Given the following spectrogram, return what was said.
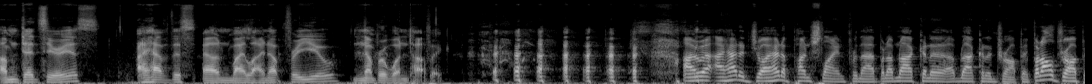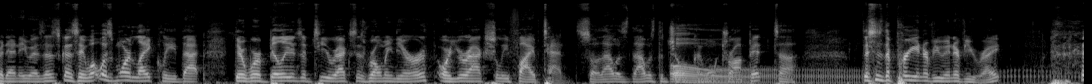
I'm dead serious. I have this on my lineup for you. Number one topic. I, I had a I had a punchline for that, but I'm not gonna I'm not gonna drop it. But I'll drop it anyways. I was gonna say, what was more likely that there were billions of T Rexes roaming the earth, or you're actually five ten? So that was that was the joke. I won't drop it. Uh, this is the pre-interview interview, right?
